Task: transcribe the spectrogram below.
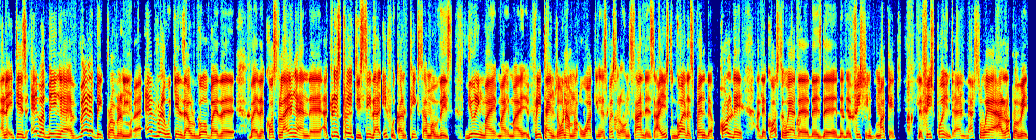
and it is ever being a very big problem. Uh, every weekends I would go by the by the coastline and uh, at least try to see that if we can pick some of these during my my my free times when I'm not working, especially on Sundays. I used to go and spend the whole day at the coast coast where the, there's the, the, the fishing market, the fish point, and that's where a lot of it.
